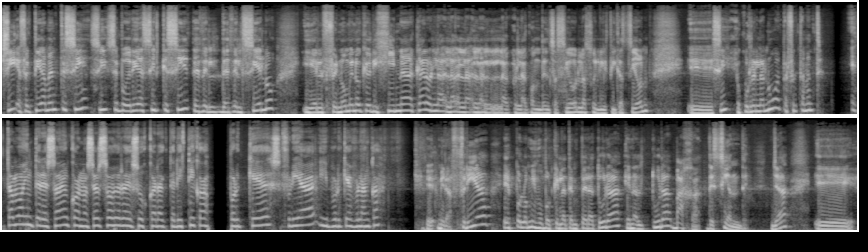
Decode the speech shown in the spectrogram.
Sí, efectivamente sí, sí, se podría decir que sí, desde el, desde el cielo y el fenómeno que origina, claro, es la, la, la, la condensación, la solidificación, eh, sí, ocurre en la nube perfectamente. Estamos interesados en conocer sobre sus características, por qué es fría y por qué es blanca. Eh, mira, fría es por lo mismo, porque la temperatura en altura baja, desciende. ¿Ya? Eh,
